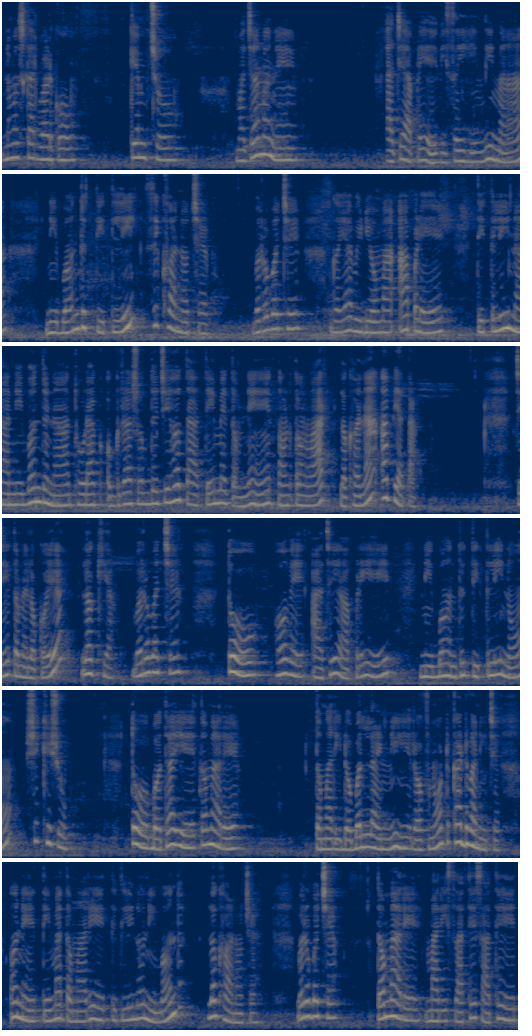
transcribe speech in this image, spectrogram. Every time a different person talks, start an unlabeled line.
નમસ્કાર બાળકો, કેમ છો? મજામાં ને? આજે આપણે વિષય હિન્દીમાં નિબંધ તિતલી શીખવાનો છે. બરોબર છે? ગયા વિડીયોમાં આપણે તિતલીના નિબંધના થોડાક અઘરા શબ્દ જે હતા તે મેં તમને ત્રણ ત્રણ વાર લખવાના આપ્યા હતા. જે તમે લોકોએ લખ્યા. બરોબર છે? તો હવે આજે આપણે નિબંધ તિતલીનો શીખીશું. તો બધાએ તમારે તમારી ડબલ લાઇનની રફ નોટ કાઢવાની છે અને તેમાં તમારે તિતલીનો નિબંધ લખવાનો છે. બરોબર છે? તમારે મારી સાથે સાથે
